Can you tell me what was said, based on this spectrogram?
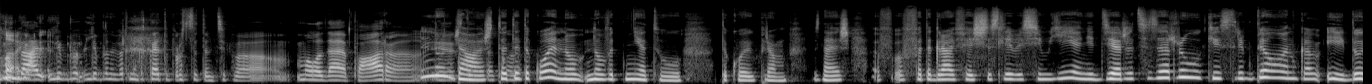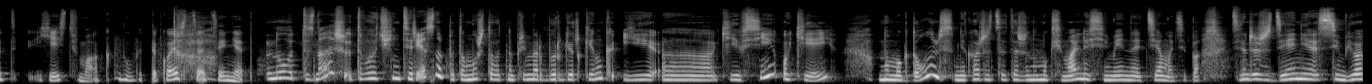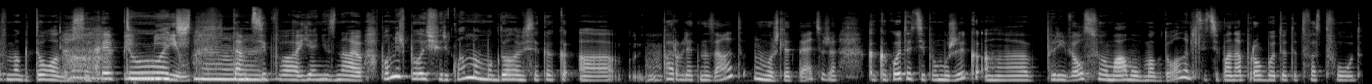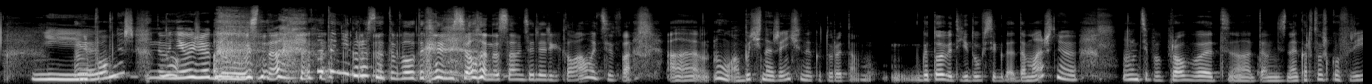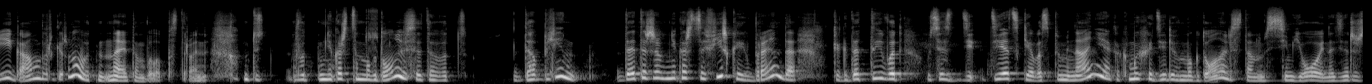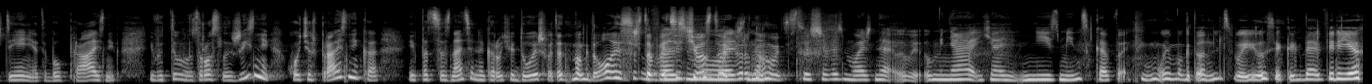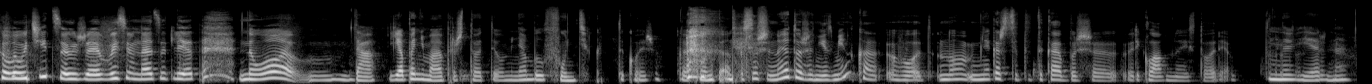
Ну да, либо, либо, наверное, какая-то просто там, типа, молодая пара. Ну да, что-то такое, но, но вот нету такой прям, знаешь, фотография счастливой семьи, они держатся за руки с ребенком и идут есть в мак. Ну вот такой ассоциации нет. Ну вот ты знаешь, это очень интересно, потому что вот, например, Бургер Кинг и э, KFC, окей, но Макдональдс, мне кажется, это же ну максимально семейная тема, типа день рождения с семьей в Макдональдсе, Happy Точно. Там типа, я не знаю, помнишь, была еще реклама в Макдональдсе, как а, пару лет назад, ну, может, лет пять уже, как какой-то типа мужик а, привел свою маму в Макдональдс, и типа она пробует этот фастфуд. Нет. Не помнишь? Ну, мне уже грустно. Это не грустно, это была такая веселая на самом деле реклама, типа, а, ну, обычная женщина, которая там готовит еду всегда домашнюю, ну, типа пробует, а, там, не знаю, картошку фри, гамбургер, ну, вот на этом было построено. Ну, то есть, вот мне кажется, Макдональдс это вот да блин, да это же, мне кажется, фишка их бренда, когда ты вот, у тебя детские воспоминания, как мы ходили в Макдональдс там с семьей на день рождения, это был праздник, и вот ты во взрослой жизни хочешь праздника и подсознательно, короче, дуешь в этот Макдональдс, чтобы возможно. эти чувства вернуть. Слушай, возможно, у меня, я не из Минска, поэтому мой Макдональдс появился, когда я переехала учиться уже 18 лет, но да, я понимаю, про что ты, у меня был фунтик такой же, как Слушай, ну я тоже не из Минка, вот, но мне кажется, это такая больше рекламная история. Наверное.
